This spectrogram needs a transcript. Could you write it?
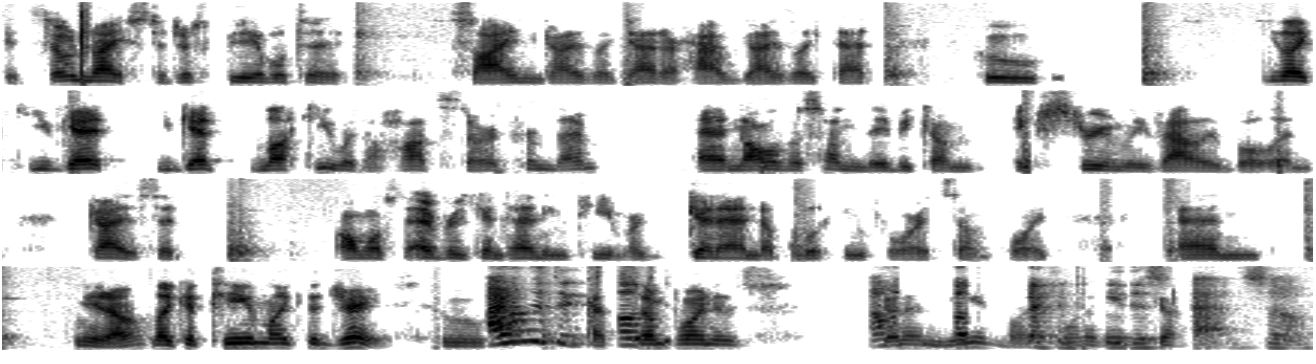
it's so nice to just be able to sign guys like that or have guys like that who you like you get you get lucky with a hot start from them and all of a sudden they become extremely valuable and guys that almost every contending team are gonna end up looking for at some point. And you know, like a team like the Jays, who I don't think the at some point is gonna think the Cubs need like one to of be this guys. bad. So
